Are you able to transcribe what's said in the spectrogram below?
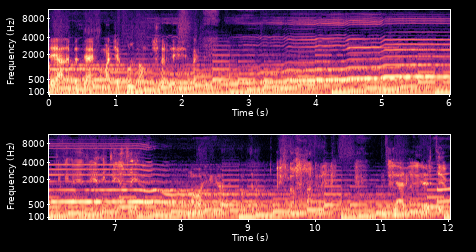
Nie, ale bez jaj, bo macie cooldown 40 sekund. Czekaj, a ja żyję? Ej, ty ja żyję. No właśnie, ja to zrobię. No ale... Nie, nie wiem.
